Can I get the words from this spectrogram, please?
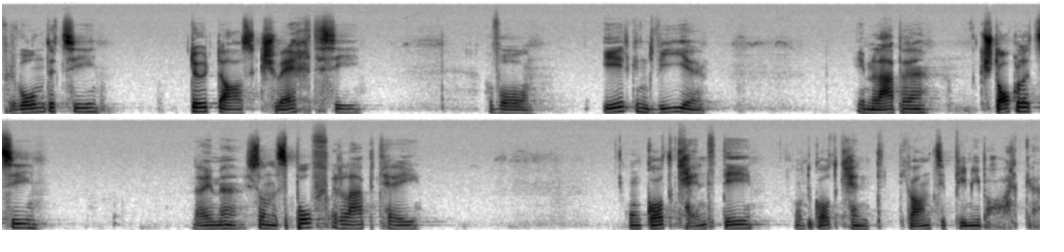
verwundet sind, durch das geschwächt sind, wo irgendwie im Leben gestogelt sind, nehmen so einen Puff erlebt haben. Und Gott kennt die und Gott kennt die ganze Pimi-Barke.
